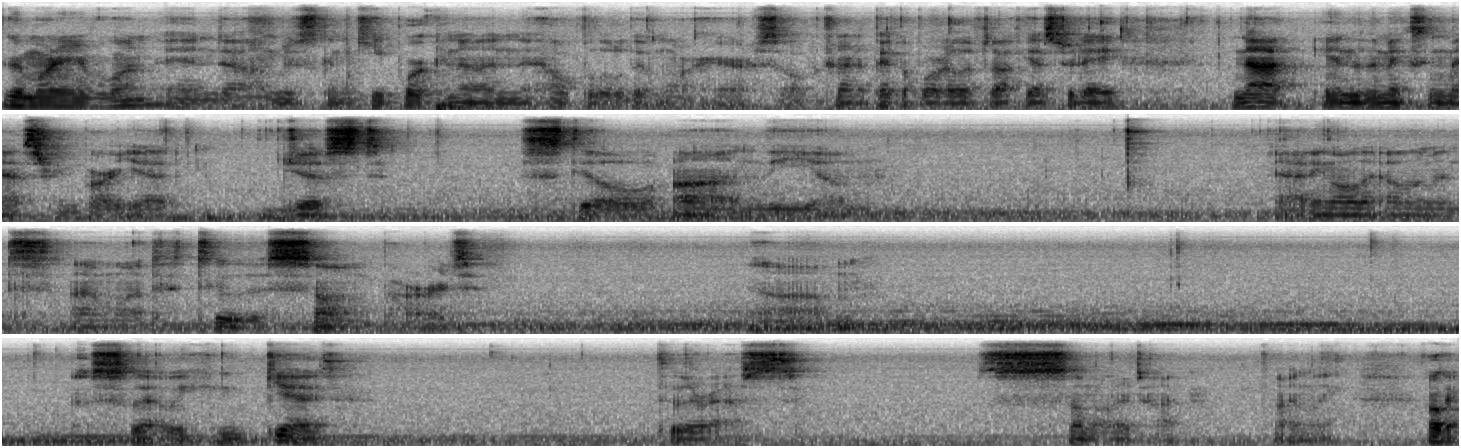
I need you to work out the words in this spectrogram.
Good morning, everyone, and uh, I'm just going to keep working on help a little bit more here. So, trying to pick up where I left off yesterday. Not into the mixing mastering part yet, just still on the um, adding all the elements I want to the song part. Um, so that we can get to the rest some other time, finally. Okay,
